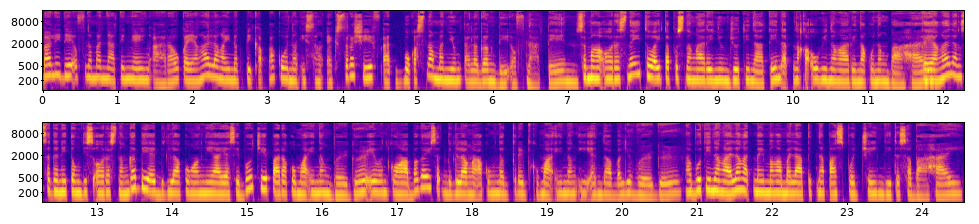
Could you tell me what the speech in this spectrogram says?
Bali day off naman natin ngayong araw kaya nga lang ay nag-pick up ako ng isang extra shift at bukas naman yung talagang day off natin. Sa mga oras na ito ay tapos na nga rin yung duty natin at nakauwi na nga rin ako ng bahay. Kaya nga lang sa ganitong dis oras ng gabi ay bigla ko ngang niyaya si Boche para kumain ng burger. Ewan ko nga ba guys at bigla nga akong nag-crave kumain ng E&W burger. Mabuti na nga lang at may mga malapit na fast food chain dito sa bahay.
